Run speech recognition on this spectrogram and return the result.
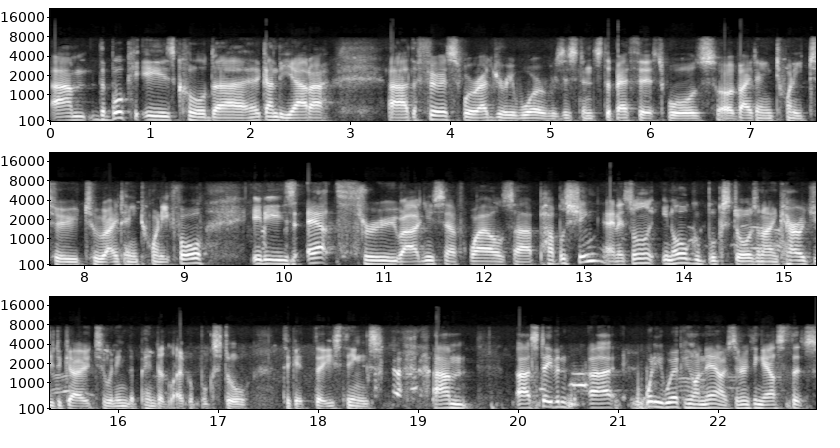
Um, the book is called uh, Gudyarra, uh, the first Wiradjuri War of Resistance, the Bathurst Wars of 1822 to 1824. It is out through uh, New South Wales uh, Publishing and it's all in all good bookstores. And I encourage you to go to an independent local bookstore to get these things. Um, uh, Stephen, uh, what are you working on now? Is there anything else that's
